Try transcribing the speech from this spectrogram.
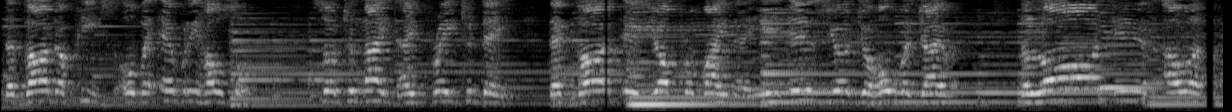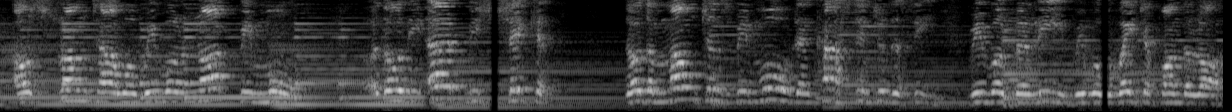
the God of peace over every household. So tonight I pray today that God is your provider. He is your Jehovah Jireh. The Lord is our our strong tower. We will not be moved. Though the earth be shaken, though the mountains be moved and cast into the sea, we will believe, we will wait upon the Lord.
